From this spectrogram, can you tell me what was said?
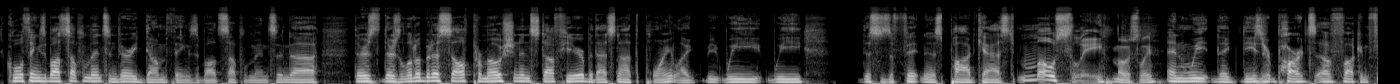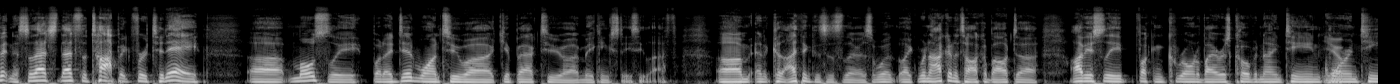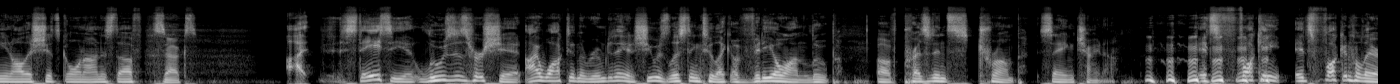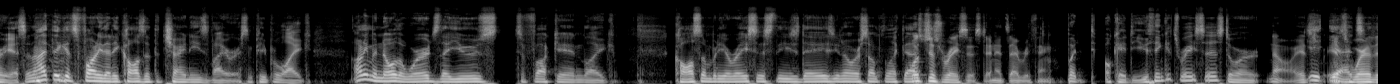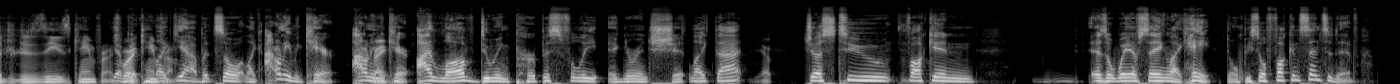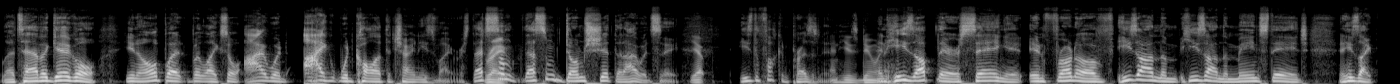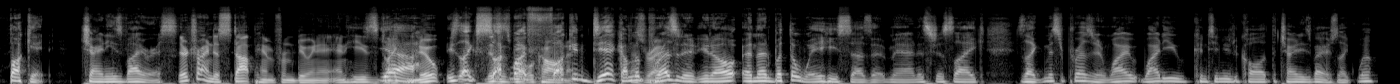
cool things about supplements and very dumb things about supplements. And uh, there's there's a little bit of self promotion and stuff here, but that's not the point. Like we we this is a fitness podcast mostly, Mostly. and we the, these are parts of fucking fitness. So that's that's the topic for today, uh, mostly. But I did want to uh, get back to uh, making Stacy laugh, um, and because I think this is hilarious. We're, like we're not going to talk about uh, obviously fucking coronavirus, COVID nineteen, quarantine, all this shit's going on and stuff. Sucks. I, Stacy loses her shit. I walked in the room today and she was listening to like a video on loop of President Trump saying China. it's fucking it's fucking hilarious. And I think it's funny that he calls it the Chinese virus and people are like I don't even know the words they use to fucking like call somebody a racist these days, you know, or something like that. Well, it's just racist and it's everything. but okay, do you think it's racist or No, it's It- it's yeah, it's- where the disease came from. It's yeah, where but it came like, from. Yeah, but so like I don't even care. I don't even care. I love doing purposefully ignorant shit like that. Yep. Just to fucking as a way of saying like, hey, don't be so fucking sensitive. Let's have a giggle, you know. But but like, so I would I would call it the Chinese virus. That's Right. some that's some dumb shit that I would say. Yep. He's the fucking president, And he's doing and it. he's up there saying it in front of. He's on the he's on the main stage, and he's like, "Fuck it, Chinese virus." They're trying to stop him from doing it, and he's Yeah. like, "Nope." He's like, suck my fucking it." dick. I'm That's the right. president, you know? And then, but the way he says it, man, it's just like, it's like, Mr. President, why, why do you continue to call it the Chinese virus? Like, well,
